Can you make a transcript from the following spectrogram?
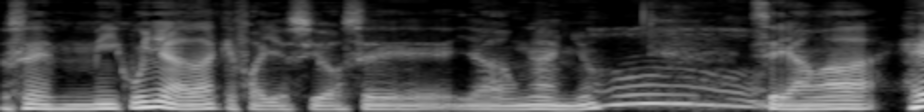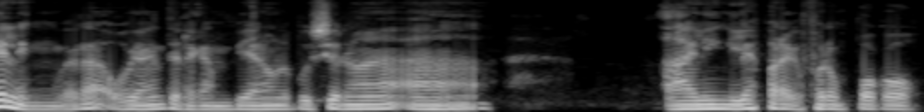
Entonces mi cuñada, que falleció hace ya un año, Oh. se llama Helen, ¿verdad? Obviamente le cambiaron, le pusieron a, a- al inglés para que fuera un poco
